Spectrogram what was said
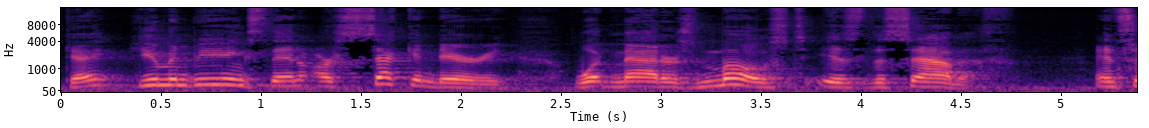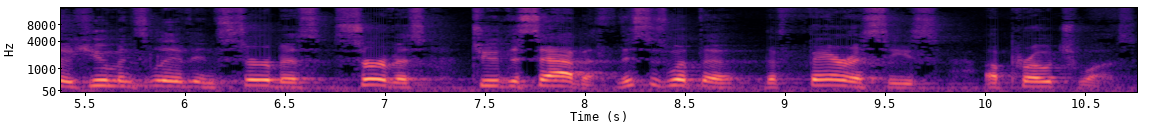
Okay? Human beings then are secondary. What matters most is the Sabbath. And so humans live in service, service to the Sabbath. This is what the, the Pharisees' approach was.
